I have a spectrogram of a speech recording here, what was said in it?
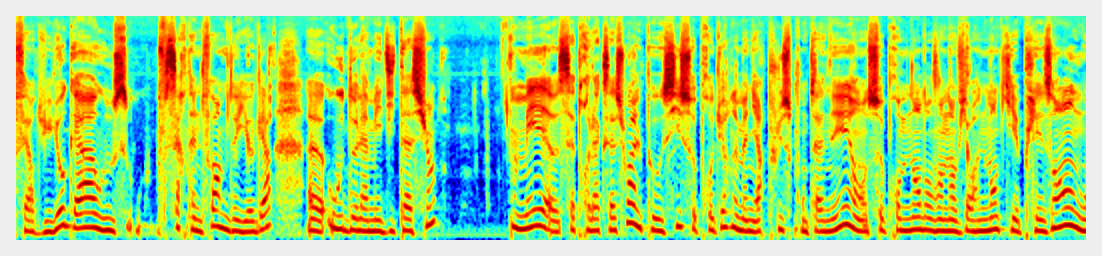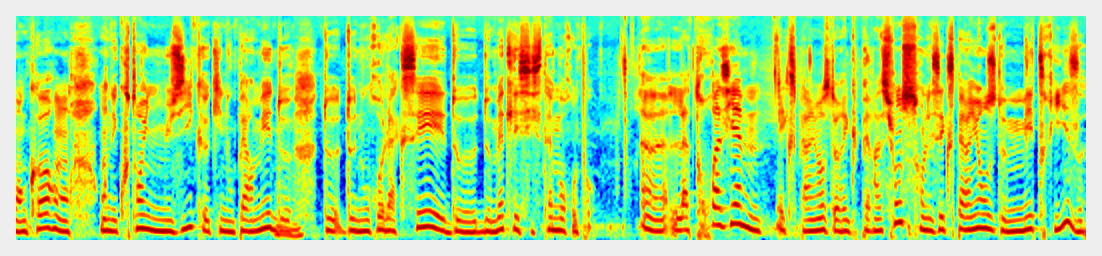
faire du yoga ou certaines formes de yoga ou de la méditation. Mais euh, cette relaxation, elle peut aussi se produire de manière plus spontanée en se promenant dans un environnement qui est plaisant ou encore en, écoutant une musique qui nous permet de, mhm. de, nous relaxer et de, de, mettre les systèmes au repos. Euh, la troisième expérience de récupération, ce sont les expériences de maîtrise.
